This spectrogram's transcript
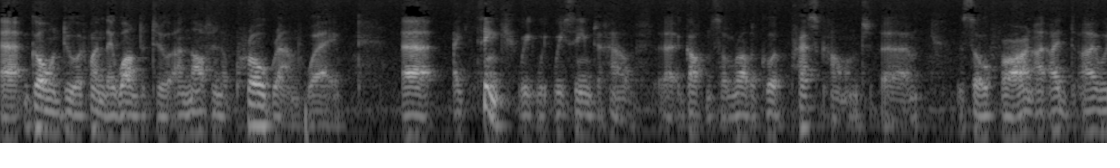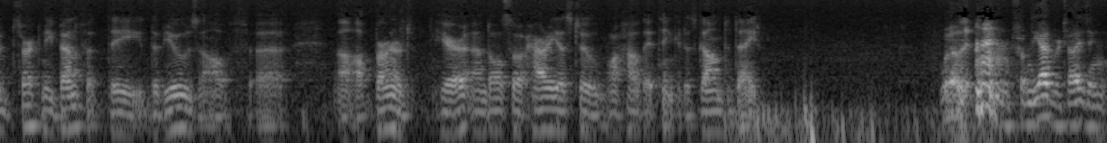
uh, go and do it when they wanted to and not in a programmed way. Uh, I think we, we, we, seem to have uh, gotten some rather good press comment um, so far, and I, I, I, would certainly benefit the, the views of, uh, of Bernard here and also Harry as to how they think it has gone to date. Well, from the advertising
